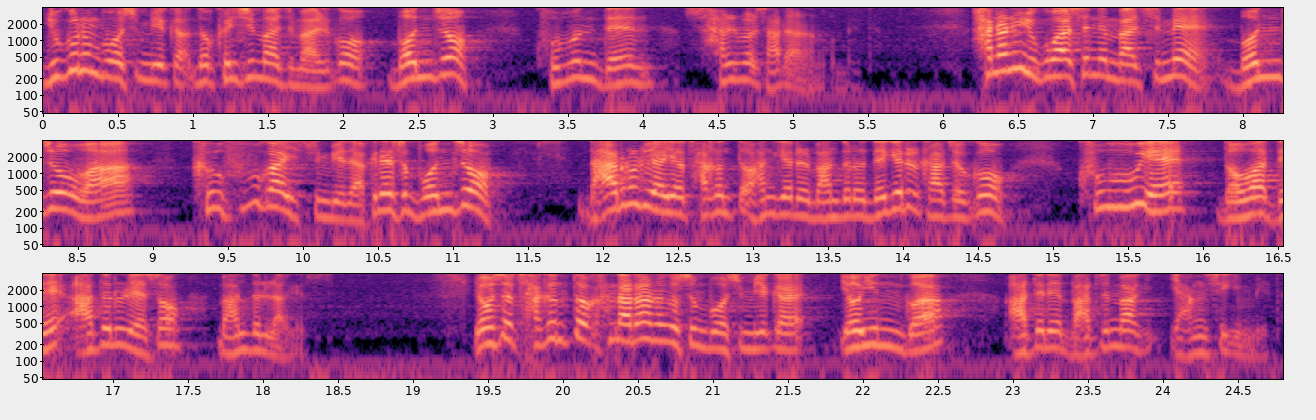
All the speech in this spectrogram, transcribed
유구는 무엇입니까? 너 근심하지 말고 먼저 구분된 삶을 살아라는 겁니다. 하나님 요구하시는 말씀에 먼저와 그 후가 있습니다. 그래서 먼저 나를 위하여 작은 떡 한 개를 만들어 네 개를 가져고 그 후에 너와 내 아들을 위해서 만들라겠어. 여기서 작은 떡 하나라는 것은 무엇입니까? 여인과 아들의 마지막 양식입니다.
